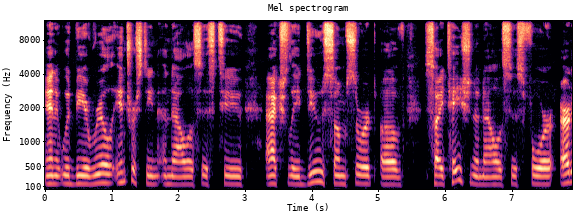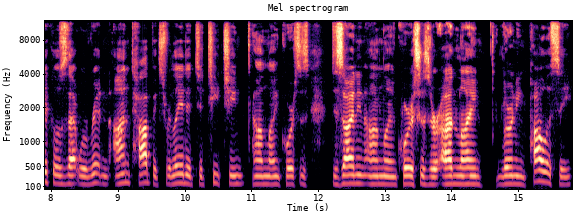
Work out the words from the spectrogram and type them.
and it would be a real interesting analysis to actually do some sort of citation analysis for articles that were written on topics related to teaching online courses, designing online courses, or online learning policy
